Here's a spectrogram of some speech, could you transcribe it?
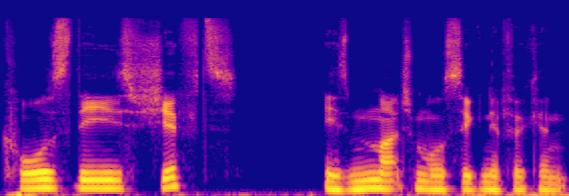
cause these shifts is much more significant.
